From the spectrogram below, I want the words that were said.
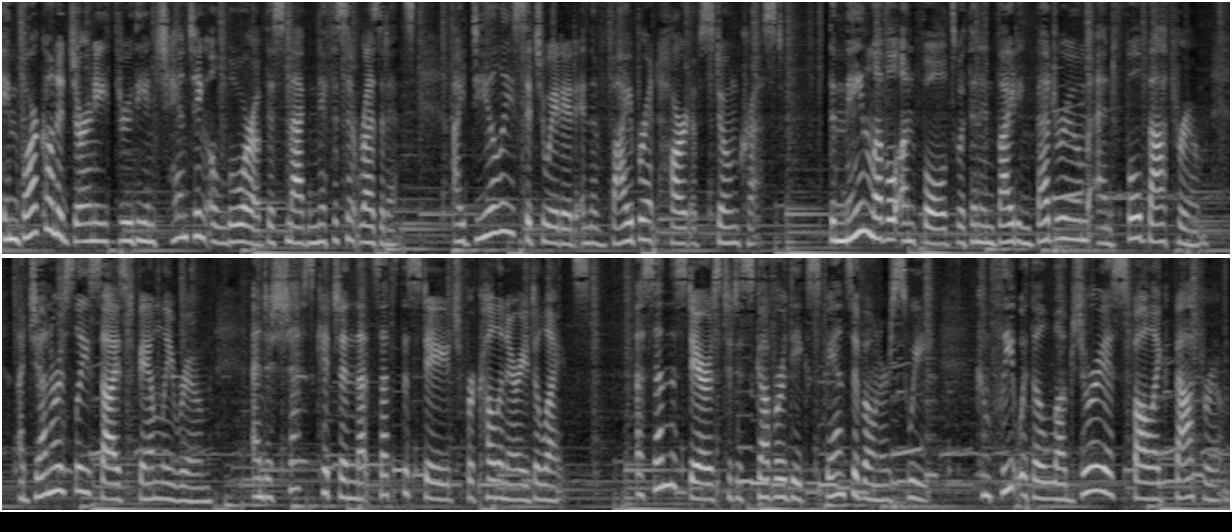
Embark on a journey through the enchanting allure of this magnificent residence, ideally situated in the vibrant heart of Stonecrest. The main level unfolds with an inviting bedroom and full bathroom, a generously sized family room, and a chef's kitchen that sets the stage for culinary delights. Ascend the stairs to discover the expansive owner's suite, complete with a luxurious spa-like bathroom,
